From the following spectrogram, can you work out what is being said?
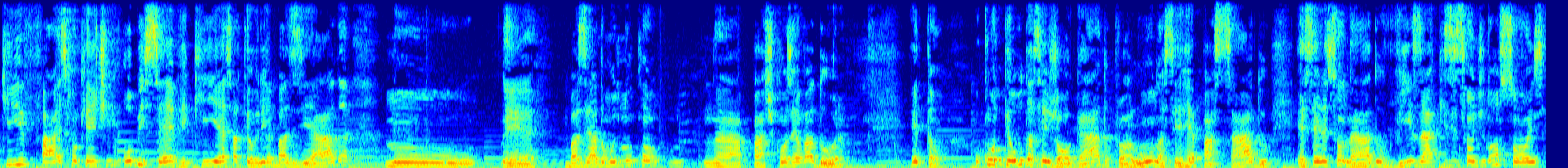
que faz com que a gente observe que essa teoria é baseada no. É, baseada muito no, na parte conservadora. Então, o conteúdo a ser jogado para o aluno, a ser repassado, é selecionado visa a aquisição de noções,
